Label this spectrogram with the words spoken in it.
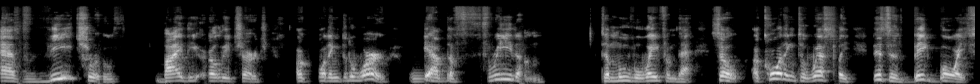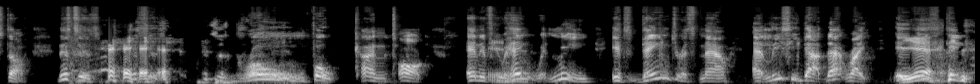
as the truth by the early church according to the word. We have the freedom to move away from that. So according to Wesley, this is big boy stuff. This is this is this is grown folk kind of talk. And if you hang with me, it's dangerous now. At least he got that right. It yeah. Is dangerous.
